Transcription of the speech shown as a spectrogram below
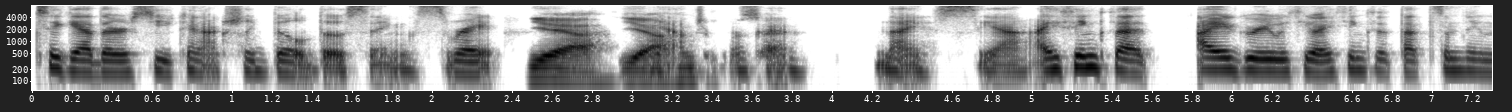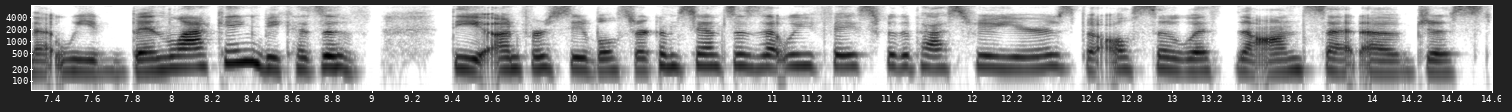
together so you can actually build those things right? Yeah yeah, yeah 100%. okay. Nice yeah. I think that i agree with you. I think that that's something that we've been lacking because of the unforeseeable circumstances that we've faced for the past few years but also with the onset of just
